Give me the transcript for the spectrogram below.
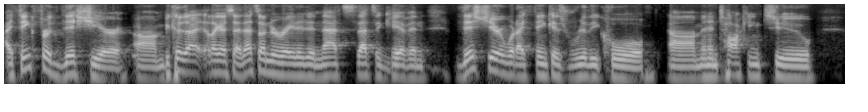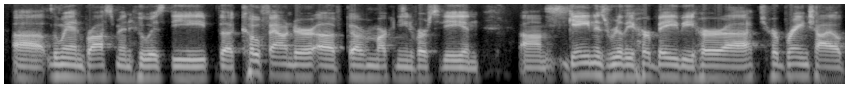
i think for this year um, because I, like i said that's underrated and that's that's a given. This year what i think is really cool um, and in talking to uh, luann brossman who is the the co-founder of government marketing university and um, gain is really her baby her uh, her brainchild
